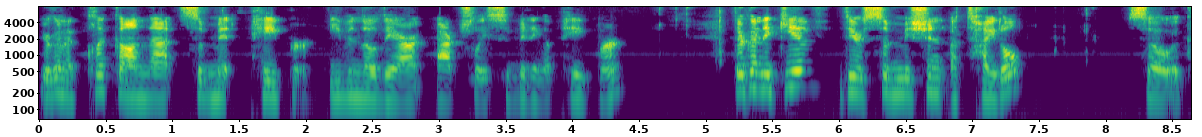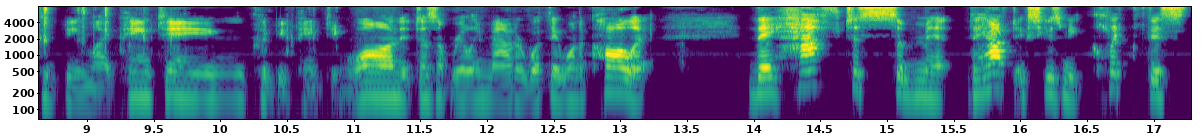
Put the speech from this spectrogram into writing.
You're going to click on that submit paper, even though they aren't actually submitting a paper. They're going to give their submission a title. So it could be my painting, could be painting one. It doesn't really matter what they want to call it. They have to submit, they have to, excuse me, click this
